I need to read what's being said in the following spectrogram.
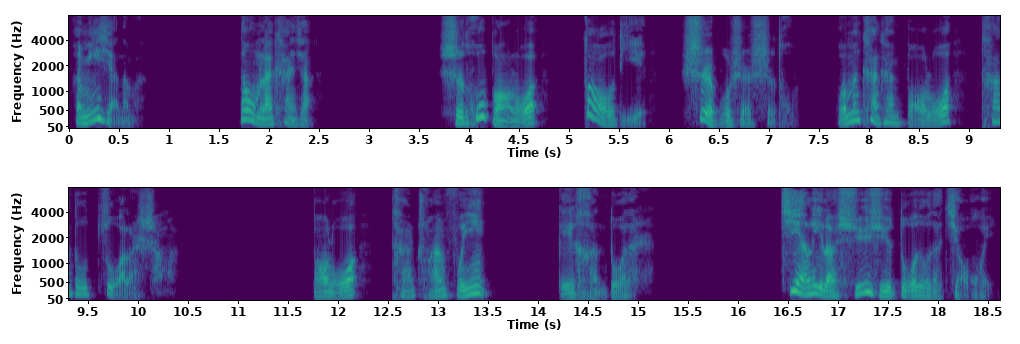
很明显的嘛。那我们来看一下，使徒保罗到底是不是使徒？我们看看保罗他都做了什么。保罗他传福音给很多的人，建立了许许多多的教会。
